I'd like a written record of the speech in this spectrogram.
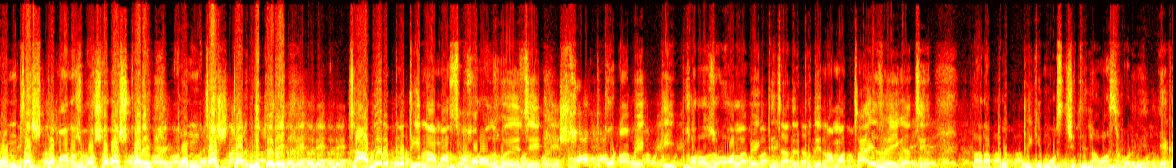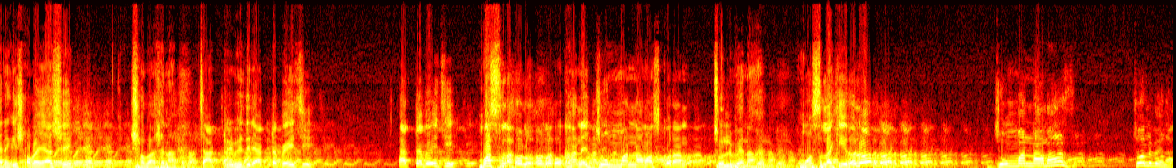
পঞ্চাশটা মানুষ বসবাস করে। পঞ্চাশটার ভিতরে যাদের প্রতি নামাজ ফরজ হয়েছে সব কটা ব্যক্তি ফরজওয়ালা ব্যক্তি যাদের প্রতি নামাজ জায়েজ হয়ে গেছে, তারা প্রত্যেকে মসজিদে নামাজ পড়বে। এখানে কি সবাই আসে? সবাই আসে না। চারটের ভিতরে একটা পেয়েছি? একটা পেয়েছি? মশলা হলো, ওখানে জুম্মার নামাজ করান চলবে না। মশলা কি হলো? জুম্মার নামাজ চলবে না।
